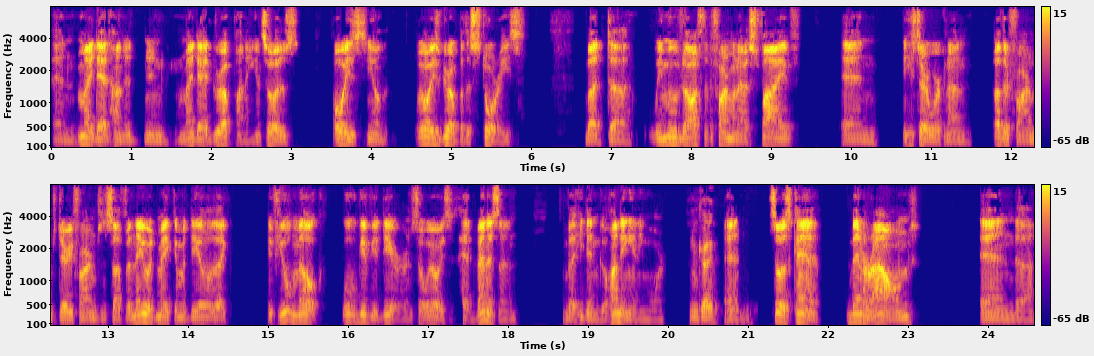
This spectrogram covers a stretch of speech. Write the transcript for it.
and my dad hunted, and my dad grew up hunting, and so I was always, you know, we always grew up with the stories. But uh, we moved off the farm when I was five, and he started working on other farms, dairy farms and stuff, and they would make him a deal like, if you'll milk, we'll give you deer. And so we always had venison, but he didn't go hunting anymore. Okay. And so it's kind of been around, and uh,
